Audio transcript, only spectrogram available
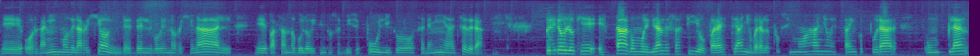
eh, organismos de la región, desde el gobierno regional, eh, pasando por los distintos servicios públicos, Ceremía, etcétera. Pero lo que está como el gran desafío para este año, para los próximos años, está incorporar un plan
